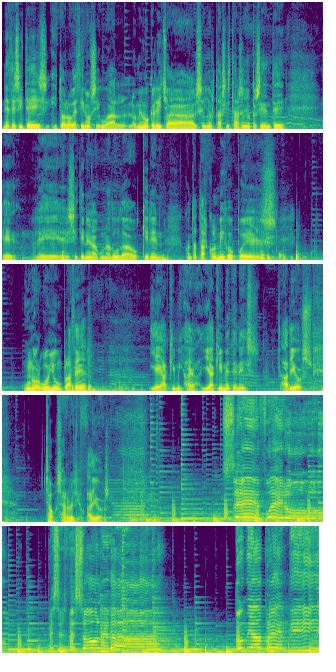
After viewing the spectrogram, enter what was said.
necesitéis y todos los vecinos igual. Lo mismo que le he dicho al señor taxista, al señor presidente. eh, si tienen alguna duda o quieren contactar conmigo, pues un orgullo, un placer y aquí, y aquí me tenéis. Adiós, Chao, Sarbelio. adiós. se fueron meses de soledad, donde aprendí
